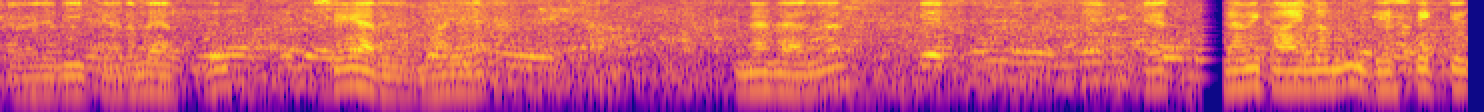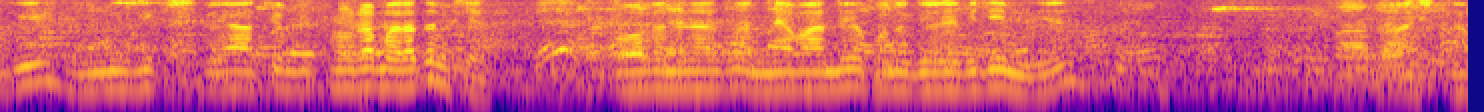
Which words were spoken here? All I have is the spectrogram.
Şöyle bir iki arama yaptım. Şey arıyorum hani ne derler? Dinamik Island'ın desteklediği müzik veya atıyorum bir program aradım ki oradan en azından ne var ne yok onu görebileyim diye. Açtım.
